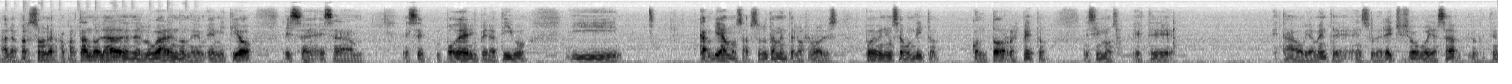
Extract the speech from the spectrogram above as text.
a la persona, apartándola desde el lugar en donde emitió esa, ese poder imperativo y cambiamos absolutamente los roles. Puede venir un segundito, con todo respeto, decimos, este, está obviamente en su derecho, yo voy a hacer lo que usted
